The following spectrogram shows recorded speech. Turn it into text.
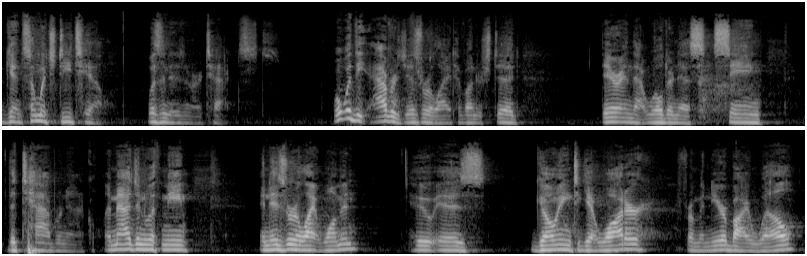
Again, so much detail, wasn't it, in our text? What would the average Israelite have understood there in that wilderness seeing the tabernacle? Imagine with me an Israelite woman who is going to get water from a nearby well.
